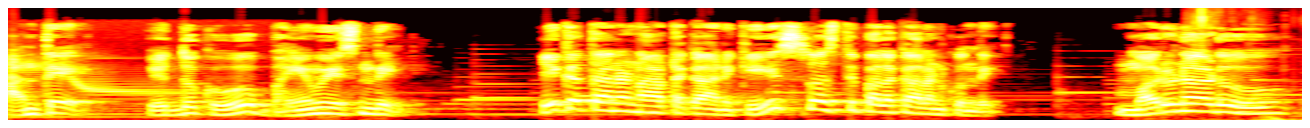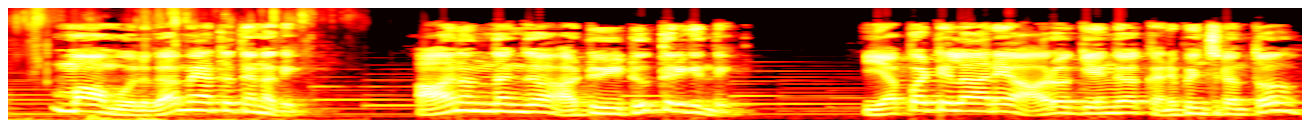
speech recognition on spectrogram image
అంతే ఎద్దుకు భయం వేసింది. ఇక తన నాటకానికి స్వస్తి పలకాలనుకుంది. మరునాడు మామూలుగా మేత తిన్నది. ఆనందంగా అటు ఇటు తిరిగింది. ఎప్పటిలానే ఆరోగ్యంగా కనిపించడంతో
